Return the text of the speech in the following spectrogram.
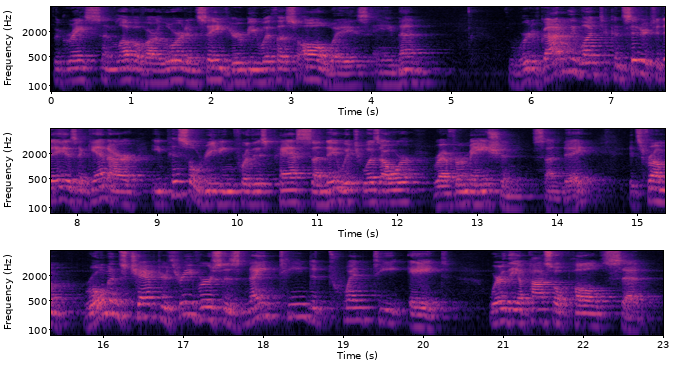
The grace and love of our Lord and Savior be with us always. Amen. The Word of God we want to consider today is again our epistle reading for this past Sunday, which was our Reformation Sunday. It's from Romans chapter 3, verses 19 to 28, where the Apostle Paul said,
